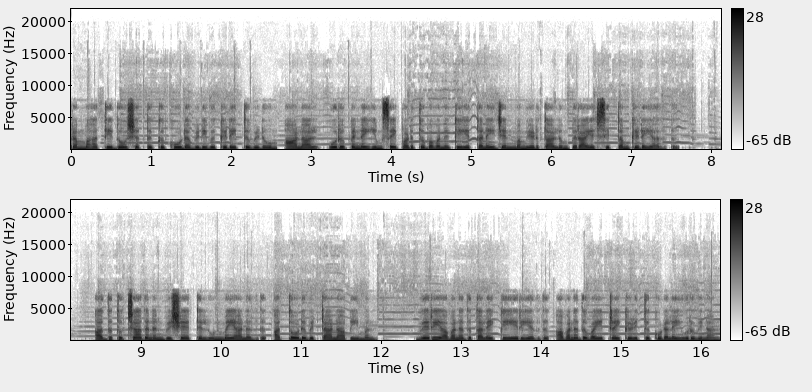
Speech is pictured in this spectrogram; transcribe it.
பிரம்மஹத்தி தோஷத்துக்கு கூட விடிவு கிடைத்து விடும். ஆனால் ஒரு பெண்ணை இம்சைப்படுத்துபவனுக்கு எத்தனை ஜென்மம் எடுத்தாலும் பிராயச் சித்தம் கிடையாது. அது துச்சாதனன் விஷயத்தில் உண்மையானது. அத்தோடு விட்டானா பீமன்? வெறி அவனது தலைக்கு ஏறியது. அவனது வயிற்றை கிழித்து குடலை உருவினான்.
